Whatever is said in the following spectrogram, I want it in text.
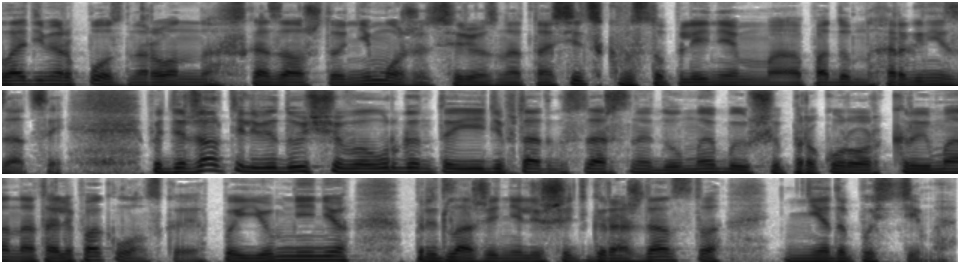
Владимир Познер. Он сказал, что не может серьезно относиться к выступлениям а, подобных организаций. Поддержал телеведущего Урганта и депутат Государственной Думы, бывший прокурор Крыма Наталья Поклонская. По ее мнению, предложение лишить гражданства недопустимо.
